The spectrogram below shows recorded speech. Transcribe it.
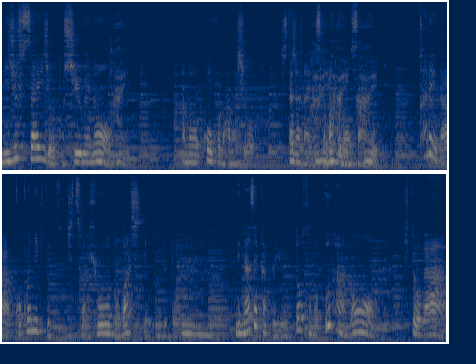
20歳以上年上の、はい、あの候補の話をしたじゃないですか、はい、マクロンさん、はい、彼がここに来て実は票を伸ばしていると、うん、でなぜかというとその右派の人が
